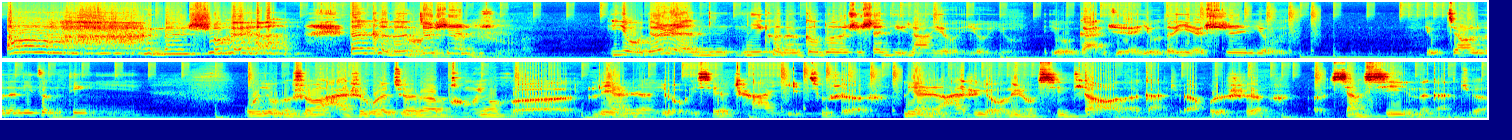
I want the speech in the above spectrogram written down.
啊，很难说呀。但可能就嗯是有的人，你可能更多的是身体上有有有有感觉，有的也是有有交流的。你怎么定义？我有的时候还是会觉得朋友和恋人有一些差异，就是恋人还是有那种心跳的感觉，或者是呃相吸引的感觉。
